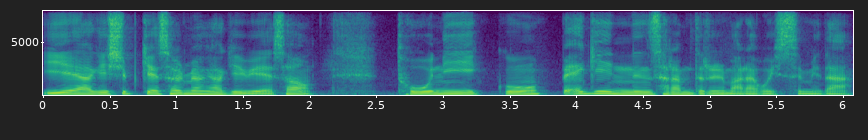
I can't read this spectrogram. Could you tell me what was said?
이해하기 쉽게 설명하기 위해서 돈이 있고 빽이 있는 사람들을 말하고 있습니다.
